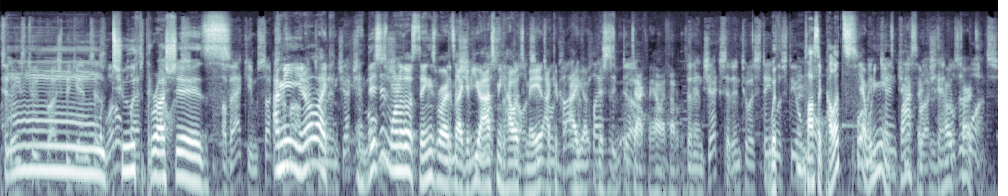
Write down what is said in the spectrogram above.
Today's toothbrush begins as little plastic Toothbrushes. pellets. A vacuum sucks I mean, them you up know, into like an injection this is mold one of machine those things where it's The like if machine you ask me melts how the it's pellets made, into I a could. kind I of uh, this is plastic dough exactly how I thought it was. Then made. injects it into a stainless steel plastic mold, pellets? Yeah, what do you forming mean? It's 10 plastic. toothbrush This is how it handles at starts. once.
